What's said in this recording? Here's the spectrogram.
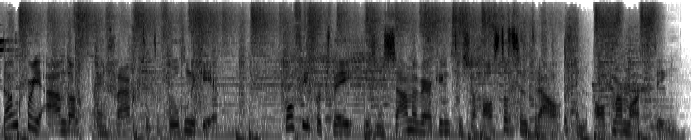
Dank voor je aandacht en graag tot de volgende keer. Koffie voor Twee is een samenwerking tussen Halstad Centraal en Alkmaar Marketing.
